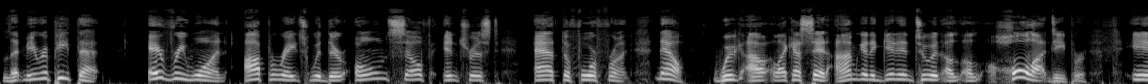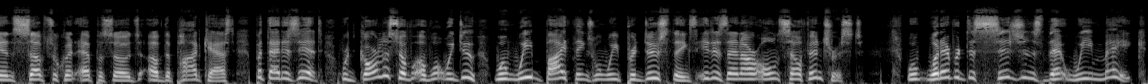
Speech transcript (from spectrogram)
Let me repeat that. Everyone operates with their own self interest at the forefront. Now, we uh, like I said, I'm going to get into it a, a, a, whole lot deeper in subsequent episodes of the podcast. But that is it. Regardless of, of what we do, when we buy things, when we produce things, it is in our own self interest. Whatever decisions that we make,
